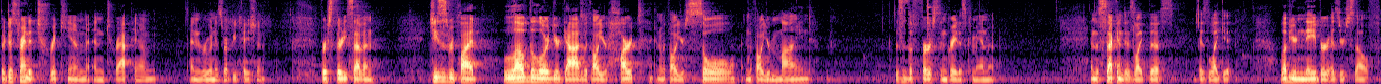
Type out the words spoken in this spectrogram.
They're just trying to trick him and trap him and ruin his reputation. Verse 37 Jesus replied, Love the Lord your God with all your heart and with all your soul and with all your mind. This is the first and greatest commandment. And the second is like this, is like it. Love your neighbor as yourself.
